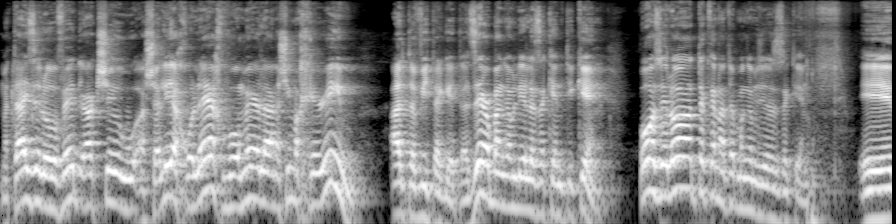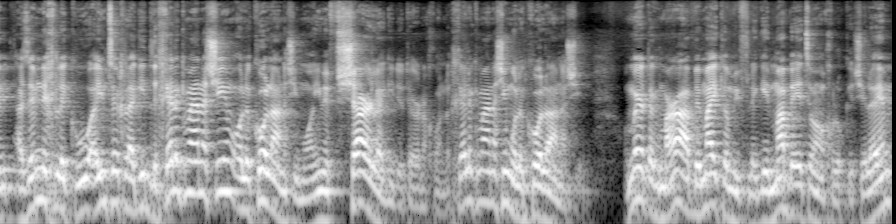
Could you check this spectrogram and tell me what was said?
מתי זה לא עובד? רק כשהשליח הולך ואומר לאנשים אחרים, אל תביא את הגט. על זה רבן גמליאל הזקן תיקן. פה זה לא תקנת רבן גמליאל הזקן. אה, אז הם נחלקו, האם צריך להגיד לחלק מהאנשים או לכל האנשים, או האם אפשר להגיד יותר נכון, לחלק מהאנשים או לכל האנשים. אומרת הגמרא, במייקה מפלגי, מה בעצם המחלוקת שלהם?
